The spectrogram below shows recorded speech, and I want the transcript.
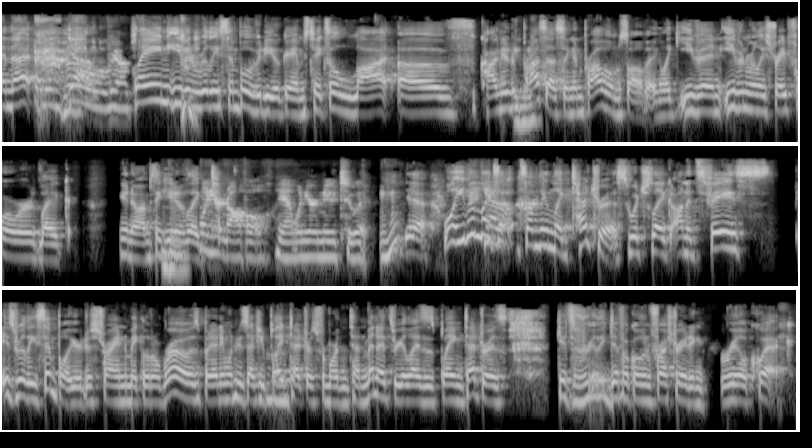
And that, I mean, yeah, oh, yeah, playing even really simple video games takes a lot of cognitive mm-hmm. processing and problem solving. Like even, even really straightforward, like, you know, I'm thinking mm-hmm. of like when you're novel, yeah, when you're new to it. Mm-hmm. Yeah. Well, even like yeah. so, something like Tetris, which like on its face is really simple. You're just trying to make little rows, but anyone who's actually played mm-hmm. Tetris for more than 10 minutes realizes playing Tetris gets really difficult and frustrating real quick.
